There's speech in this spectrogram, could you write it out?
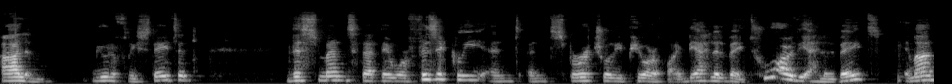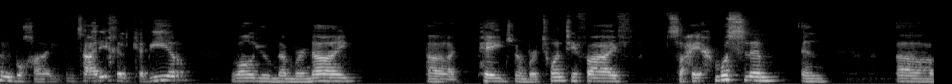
alim beautifully stated this meant that they were physically and, and spiritually purified. The Ahl al-Bayt. Who are the Ahl al-Bayt? Imam al-Bukhari in Tarikh al-Kabir, volume number 9, uh, page number 25, Sahih Muslim, and uh,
